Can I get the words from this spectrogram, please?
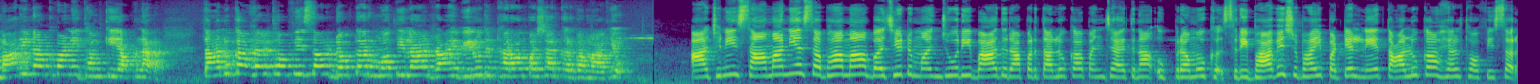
મારી નાખવાની ધમકી આપનાર. Taluka health officer doctor Motilal Rai વિરુદ્ધ ઠરાવ પસાર કરવામાં આવ્યો. આજની સામાન્ય સભામાં બજેટ મંજૂરી બાદ રાપર તાલુકા પંચાયતના ઉપપ્રમુખ શ્રી ભાવેશભાઈ પટેલને તાલુકા હેલ્થ ઓફિસર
